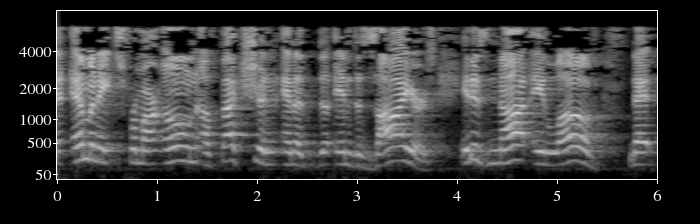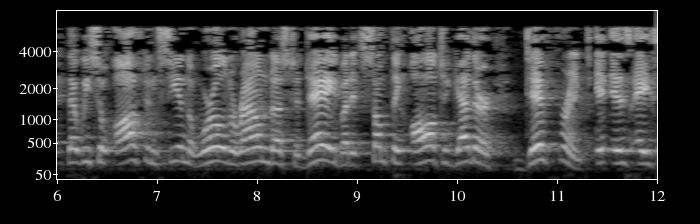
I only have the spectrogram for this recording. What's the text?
that emanates from our own affection and, and desires. It is not a love that, that we so often see in the world around us today, but it's something altogether different. It is a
